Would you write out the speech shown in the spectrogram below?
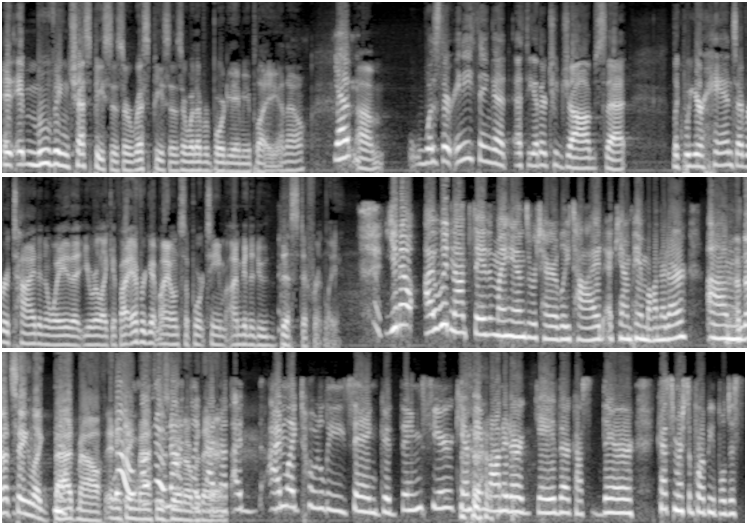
it, it, moving chess pieces or wrist pieces or whatever board game you play, you know? Yep. Um, was there anything at, at the other two jobs that, like, were your hands ever tied in a way that you were like, if I ever get my own support team, I'm going to do this differently? You know, I would not say that my hands were terribly tied at Campaign Monitor. Um, I'm not saying like bad no, mouth anything no, Matthew's no, doing over like there. I, am like totally saying good things here. Campaign Monitor gave their their customer support people just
